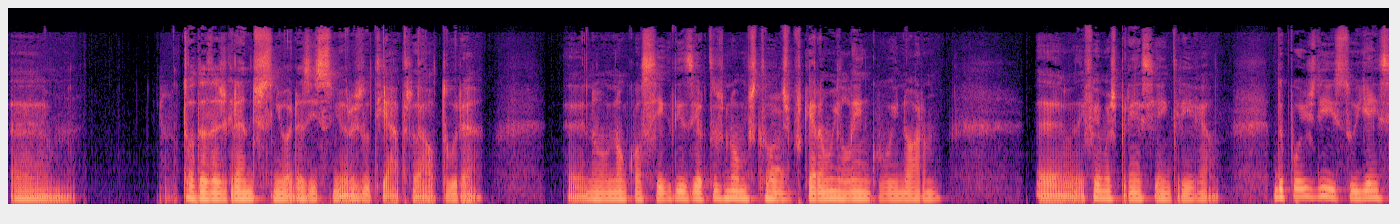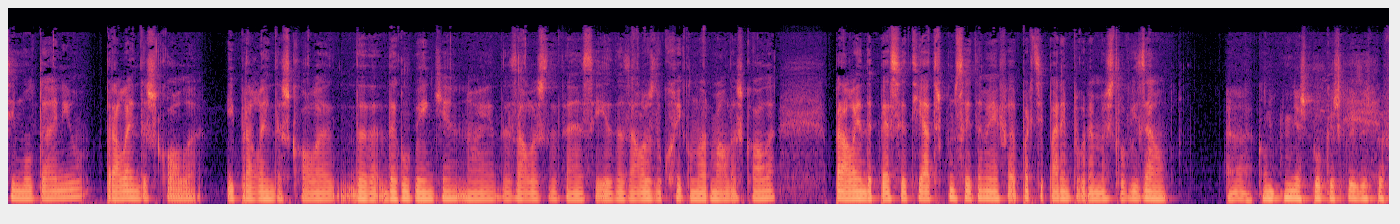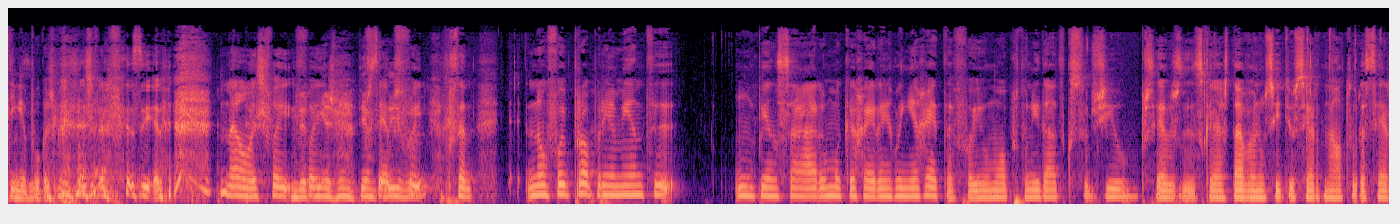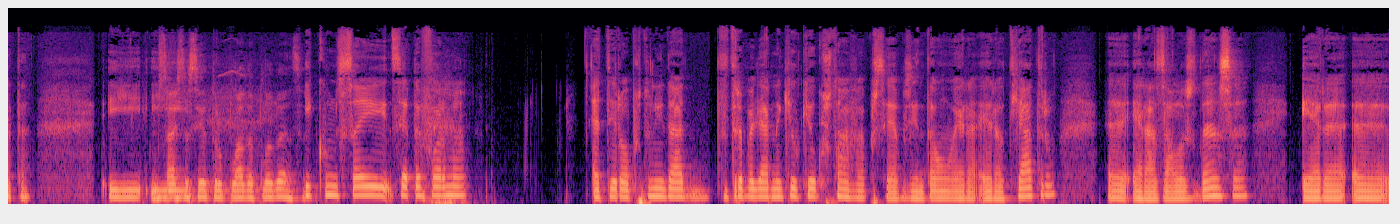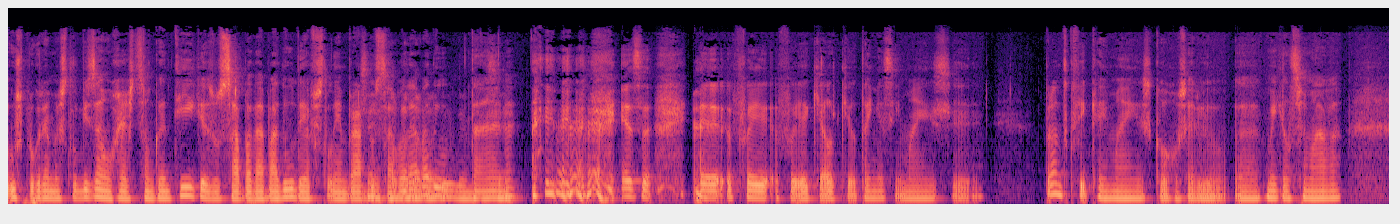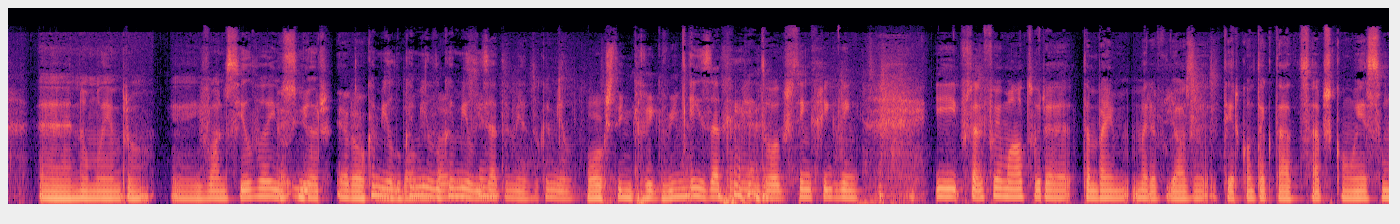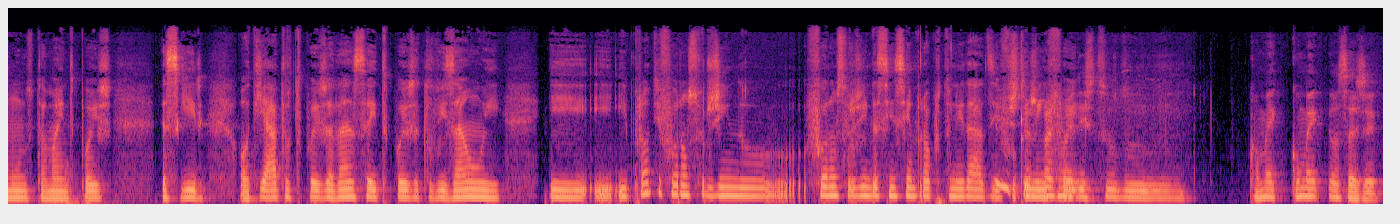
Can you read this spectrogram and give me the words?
hum, todas as grandes senhoras e senhores do teatro da altura. Uh, não, não consigo dizer-te os nomes todos claro. porque era um elenco enorme. Uh, e foi uma experiência incrível. Depois disso, e em simultâneo, para além da escola, e para além da escola da, da Gulbenkian, não é? Das aulas de dança e das aulas do currículo normal da escola, para além da peça de teatro, comecei também a participar em programas de televisão. Ah, como tinhas poucas coisas para fazer. Tinha poucas coisas para fazer. Não, mas foi. Ainda foi, tinhas muito tempo percebes, livre. Foi, portanto, não foi propriamente um pensar uma carreira em linha reta, foi uma oportunidade que surgiu, percebes? Se calhar estava no sítio certo, na altura certa. E, Começaste e, a ser atropelada pela dança. E comecei, de certa forma, a ter a oportunidade de trabalhar naquilo que eu gostava, percebes? Então era, era o teatro, uh, era as aulas de dança, era uh, os programas de televisão, o resto são cantigas, o Sábado Abadu, deves-te lembrar sim, do Sábado, Abadu. Essa uh, foi, foi aquele que eu tenho assim mais. pronto, que fiquei mais com o Rogério, como é que ele se chamava? não me lembro. Ivone Silva e o é, senhor Era o Camilo, Camilo, Camilo, Camilo exatamente, o Camilo. O Agostinho Rico Vinho. Exatamente, o Agostinho Rico Vinho. E, portanto, foi uma altura também maravilhosa ter contactado, sabes, com esse mundo também depois a seguir ao teatro, depois a dança e depois a televisão e, e, e, pronto, e foram surgindo, foram surgindo assim sempre oportunidades e, e o caminho foi... disto tudo, como é, como é, ou seja,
